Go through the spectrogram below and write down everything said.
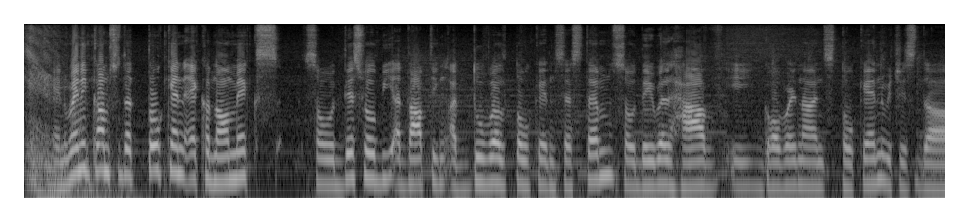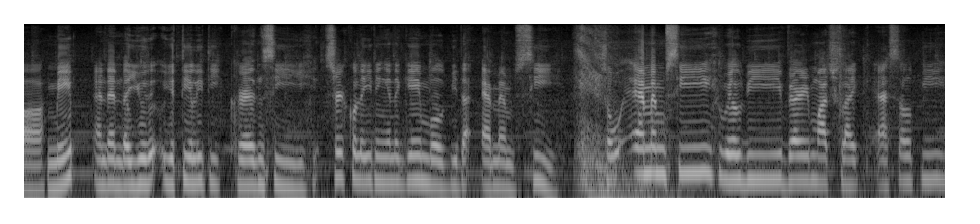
And when it comes to the token economics, so this will be adopting a dual token system. So they will have a governance token, which is the MAPE, and then the utility currency circulating in the game will be the MMC. So MMC will be very much like SLP,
